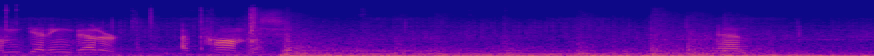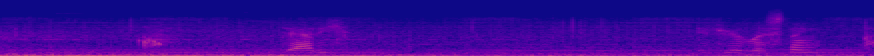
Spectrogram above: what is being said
I'm getting better. I promise. Daddy, if you're listening, I,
